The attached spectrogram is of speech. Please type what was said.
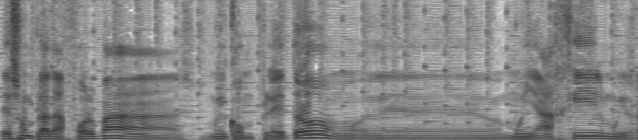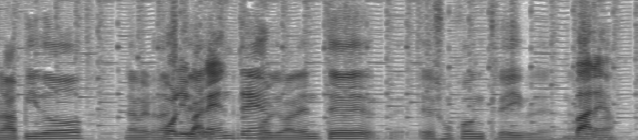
Es un plataforma muy completo, eh, muy ágil, muy rápido. La verdad es que Polivalente. polivalente. Es un juego increíble. Vale. verdad.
